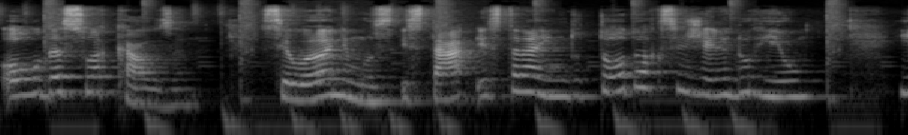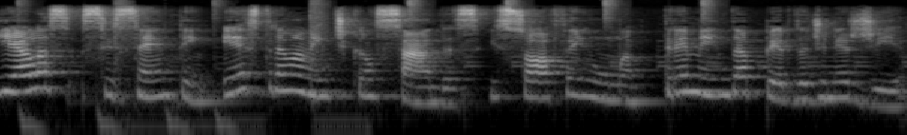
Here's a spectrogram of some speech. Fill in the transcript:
ou da sua causa. Seu ânimo está extraindo todo o oxigênio do rio e elas se sentem extremamente cansadas e sofrem uma tremenda perda de energia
